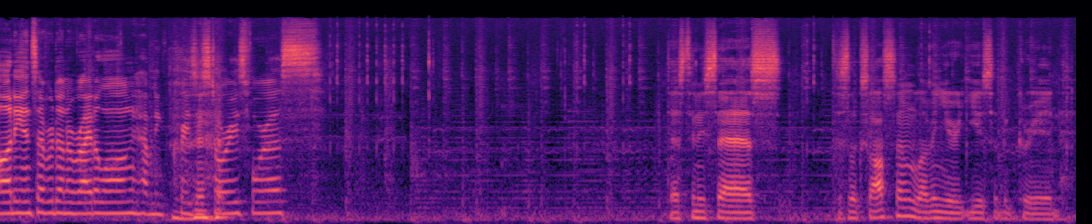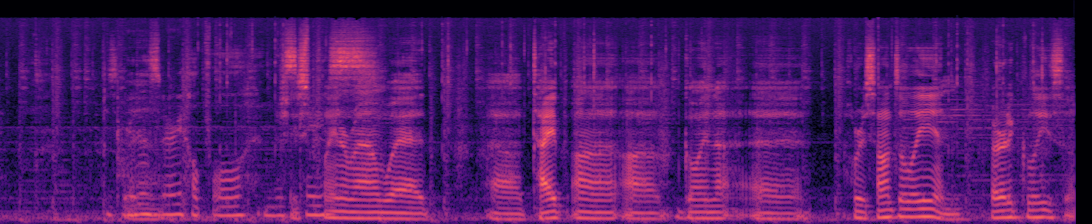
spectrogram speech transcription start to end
audience ever done a ride along? Have any crazy stories for us? Destiny says, "This looks awesome. Loving your use of the grid." It is very helpful in this She's case. playing around with uh, type uh, uh, going uh, horizontally and vertically, so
